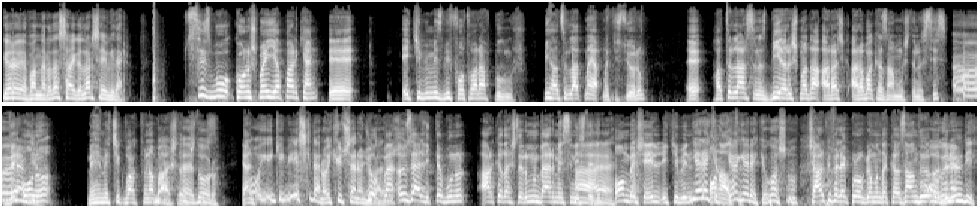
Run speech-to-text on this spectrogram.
Görev yapanlara da saygılar, sevgiler. Siz bu konuşmayı yaparken e, ekibimiz bir fotoğraf bulmuş. Bir hatırlatma yapmak istiyorum. E, hatırlarsınız bir yarışmada araç araba kazanmıştınız siz O ve önemli. onu Mehmetçik Vakfı'na bağışlamıştınız. Evet doğru. Yani o eskiden o 2-3 sene önce. yok ben galiba. özellikle bunun arkadaşlarımın vermesini Ha, istedim. evet. 15 Eylül 2016. Gerek yok ya gerek yok olsun. Çarkıfelek programında kazandığı O ödülü değil.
